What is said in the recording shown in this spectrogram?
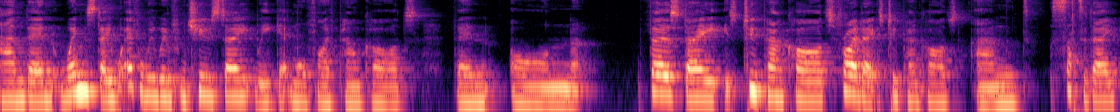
And then Wednesday, whatever we win from Tuesday, we get more £5 cards. Then on Thursday, it's £2 cards. Friday, it's £2 cards. And Saturday,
